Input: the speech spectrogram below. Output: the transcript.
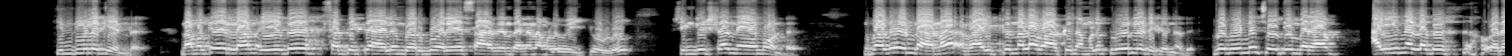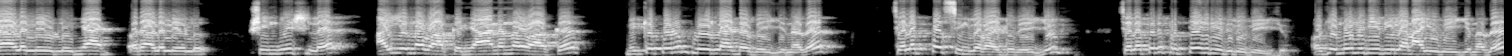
ഹിന്ദിയിലൊക്കെ ഉണ്ട്. നമുക്ക് എല്ലാം ഏത് സബ്ജക്റ്റ് ആയാലും വെർബ് ഒരേ സാധനം തന്നെ നമ്മൾ ഉപയോഗിക്കുള്ളൂ. പക്ഷെ ഇംഗ്ലീഷിലെ നിയമമുണ്ട്. അപ്പൊ അതുകൊണ്ടാണ് റൈറ്റ് എന്നുള്ള വാക്ക് നമ്മൾ പ്ലൂറിൽ എടുക്കുന്നത്. അപ്പൊ വീണ്ടും ചോദ്യം വരാം. ഐ എന്നുള്ളത് ഒരാളല്ലേ ഉള്ളൂ ഞാൻ ഒരാളല്ലേ ഉള്ളൂ? പക്ഷെ ഇംഗ്ലീഷിൽ ഐ എന്ന വാക്ക് ഞാൻ എന്ന വാക്ക് മിക്കപ്പോഴും പ്ലൂറിലായിട്ട് ഉപയോഗിക്കുന്നത്. ചിലപ്പോൾ സിംഗുലർ ആയിട്ട് ഉപയോഗിക്കും. ചിലപ്പോൾ പ്രത്യേക രീതിയിൽ ഉപയോഗിക്കും. ഓക്കെ മൂന്ന് രീതിയിലാണ് ഐ ഉപയോഗിക്കുന്നത്.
